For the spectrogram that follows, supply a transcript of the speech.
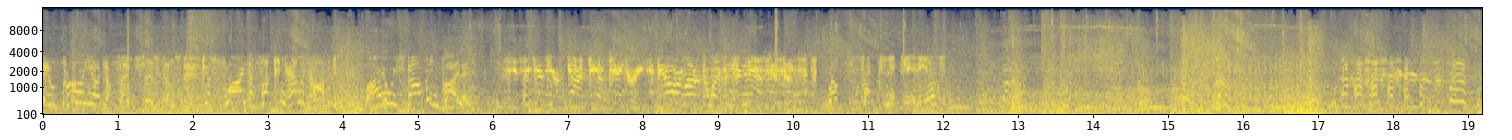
Improving your defense systems. Just fly the fucking helicopter. Why are we stopping, pilot? It's because of your goddamn tinkering. It overloaded the weapons and nav systems. Well, fix it, idiot. Cooldown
